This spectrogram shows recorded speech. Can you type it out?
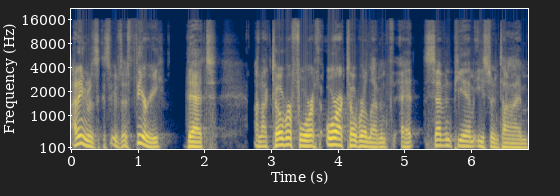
I don't even know it was a theory that on October 4th or October 11th at 7 p.m. Eastern time,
